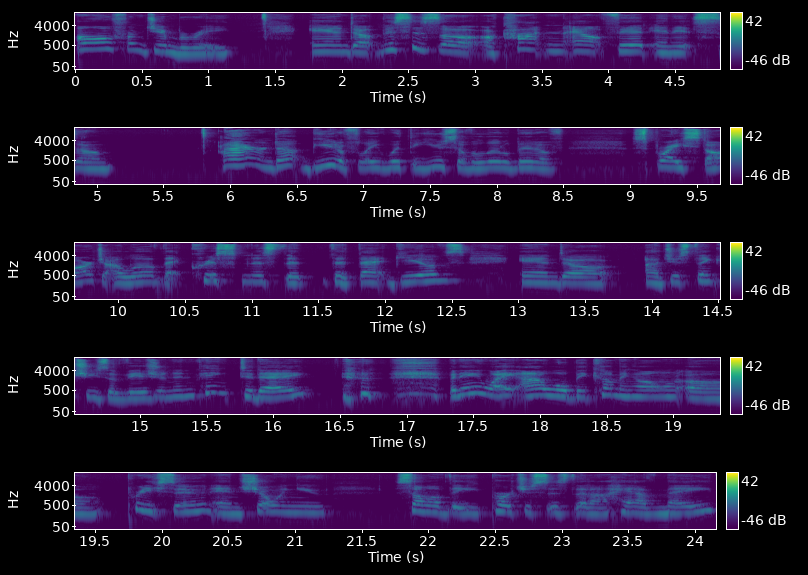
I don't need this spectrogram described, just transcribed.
all from Gymboree. And uh, this is a, a, cotton outfit, and it's um, ironed up beautifully with the use of a little bit of spray starch. I love that crispness that that, that gives. And uh, I just think she's a vision in pink today. but anyway, I will be coming on uh, pretty soon and showing you some of the purchases that I have made.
